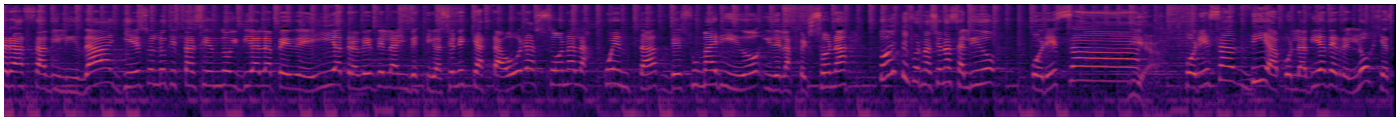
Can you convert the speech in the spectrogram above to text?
trazabilidad y eso es lo que está haciendo hoy día la PDI a través de las investigaciones que hasta ahora son a las cuentas de su marido y de las personas. Toda esta información ha salido por esa Vía. por esa vía, por la vía de relojes.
